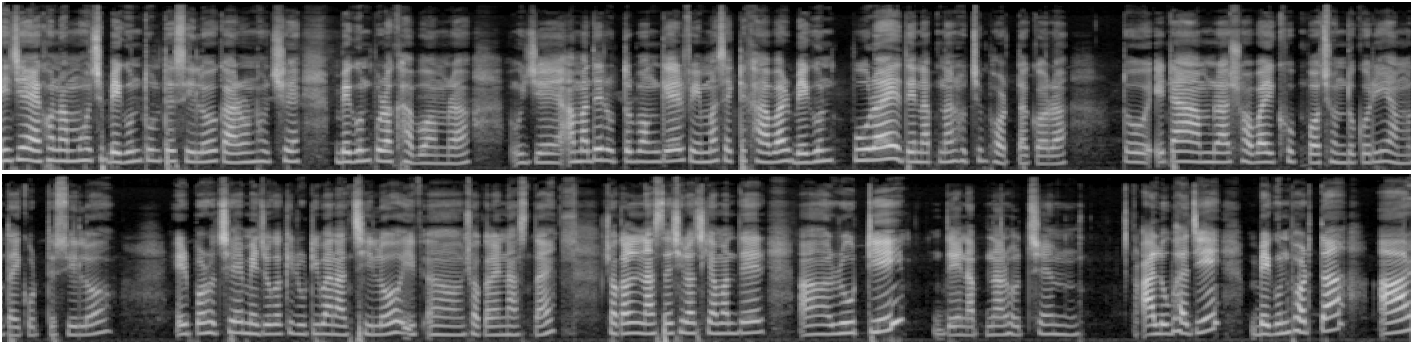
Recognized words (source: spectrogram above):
এই যে এখন আম্মু হচ্ছে বেগুন তুলতেছিল, কারণ হচ্ছে বেগুন পোড়া খাব আমরা। ওই যে আমাদের উত্তরবঙ্গের ফেমাস একটা খাবার বেগুন পোড়ায় দেন আপনার হচ্ছে ভর্তা করা। তো এটা আমরা সবাই খুব পছন্দ করি, আম্মু তাই করতেছিল। এরপর হচ্ছে মেজোগাকি রুটি বানাচ্ছিল সকালের নাস্তায়। সকালের নাস্তায় ছিল আজকে আমাদের রুটি দেন আপনার হচ্ছে আলু ভাজি, বেগুন ভর্তা আর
